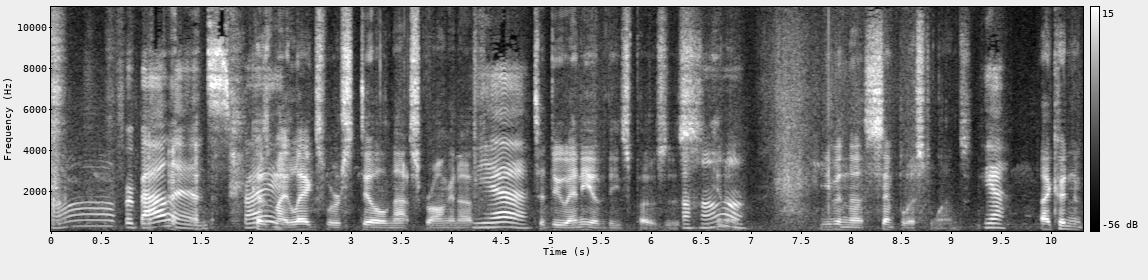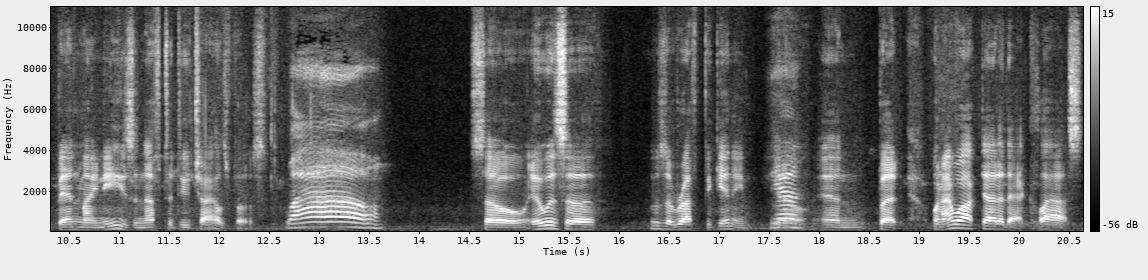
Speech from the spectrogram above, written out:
Oh, for balance. right. because my legs were still not strong enough Yeah. to do any of these poses. Uh-huh. You know? even the simplest ones. Yeah. I couldn't bend my knees enough to do child's pose. Wow. So it was a it was a rough beginning, you Yeah. know. And but when I walked out of that class,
